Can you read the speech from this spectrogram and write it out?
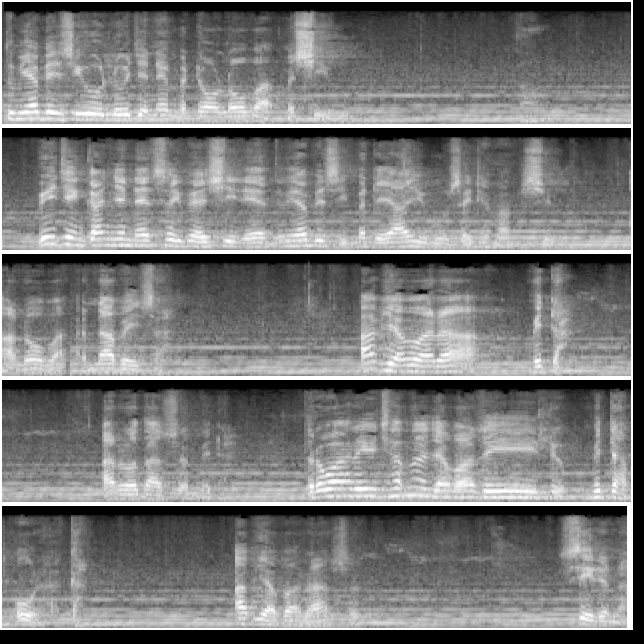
သူများပစ္စည်းကိုလိုချင်တဲ့မတော်လောဘမရှိဘူးနော်ပေးခြင်းကမ်းခြင်းနဲ့စိတ်ပဲရှိတယ်သူများပစ္စည်းမတရားယူဖို့စိတ်ထဲမှာမရှိဘူးအလောဘအနာဘိစာအပြဘာရမေတ္တာအရောဒဆိုမေတ္တာတရားရီချမ်းသာကြပါစေလို့မေတ္တာပို့တာကအပြဘာရဆိုတဲ့စေရနာ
